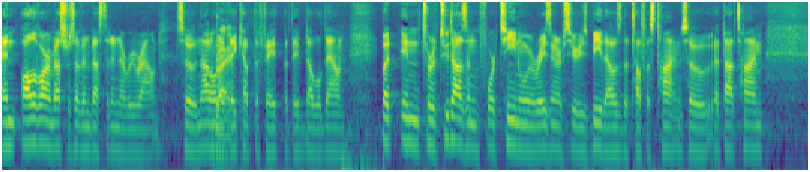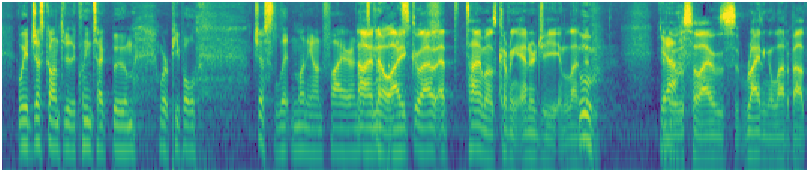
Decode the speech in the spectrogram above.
And all of our investors have invested in every round. So not only have they kept the faith, but they've doubled down. But in sort of 2014, when we were raising our Series B, that was the toughest time. So at that time, we had just gone through the clean tech boom, where people just lit money on fire. And I know. I, go at the time I was covering energy in London. Ooh. Yeah. was, so I was writing a lot about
